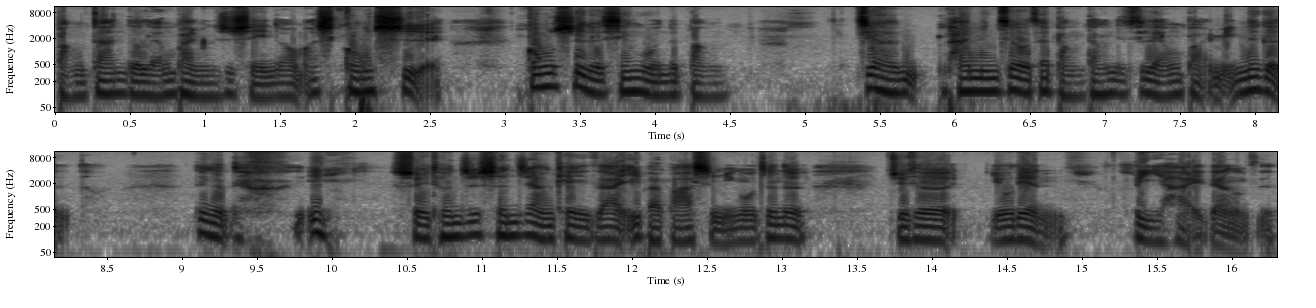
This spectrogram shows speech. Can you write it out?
榜单的两百名是谁？你知道吗？是公式诶，公式的新闻的榜，竟然排名只有在榜单的是两百名。那个那个 一水豚之声竟然可以在一百八十名，我真的觉得有点厉害这样子。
